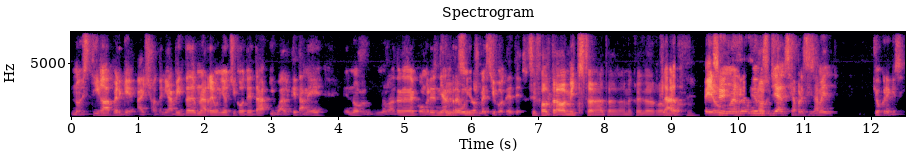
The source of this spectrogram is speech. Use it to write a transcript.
no estiga perquè això tenia pinta d'una reunió xicoteta, igual que també nos, nosaltres en el Congrés n'hi ha Sí, sí. reunions més xicotetes. Si faltava mig senat eh, en aquella reunió. Claro, però Sí, sí, una reunió no d'urgència, precisament, jo crec que sí.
